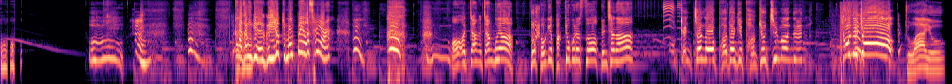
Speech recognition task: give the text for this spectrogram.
어, 오! 가정교육을 이렇게 못 배워서야 어, 짱, 짱구야! 너 벽에 박혀버렸어. 괜찮아? 어, 괜찮아. 바닥에 박혔지만은. 꺼내줘! 좋아요.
